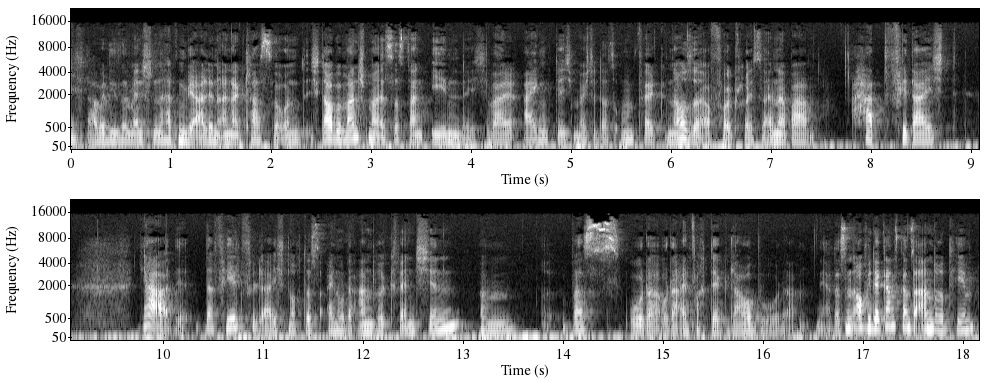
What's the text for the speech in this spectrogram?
Ich glaube, diese Menschen hatten wir alle in einer Klasse und ich glaube, manchmal ist das dann ähnlich, weil eigentlich möchte das Umfeld genauso erfolgreich sein, aber hat vielleicht, ja, da fehlt vielleicht noch das ein oder andere Quäntchen, ähm, was, oder, oder einfach der Glaube oder, ja, das sind auch wieder ganz, ganz andere Themen,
